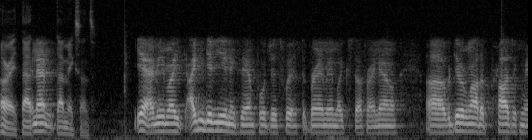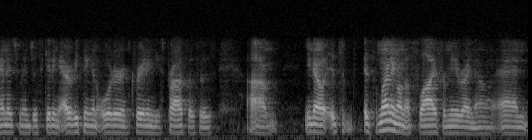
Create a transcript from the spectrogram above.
all right, that then- that makes sense. Yeah, I mean, like I can give you an example just with the brand Brandman like stuff right now. Uh, we're doing a lot of project management, just getting everything in order and creating these processes. Um, you know, it's it's learning on the fly for me right now, and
